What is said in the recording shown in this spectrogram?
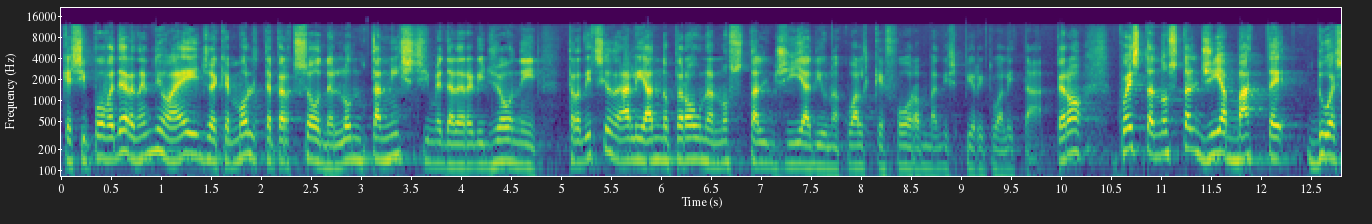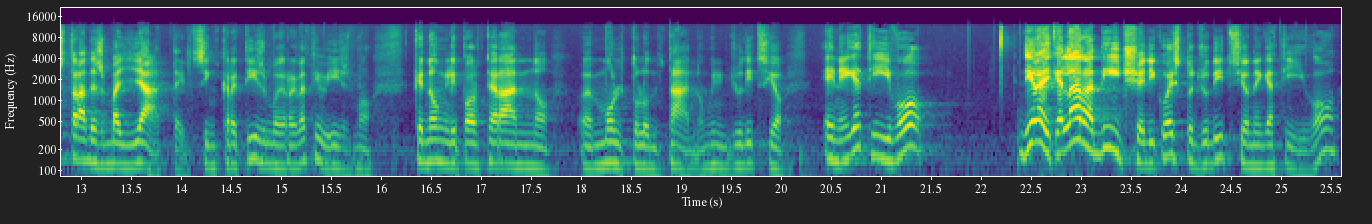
che si può vedere nel New Age è che molte persone lontanissime dalle religioni tradizionali hanno però una nostalgia di una qualche forma di spiritualità. Però questa nostalgia batte due strade sbagliate, il sincretismo e il relativismo, che non li porteranno eh, molto lontano, quindi il giudizio è negativo. Direi che la radice di questo giudizio negativo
